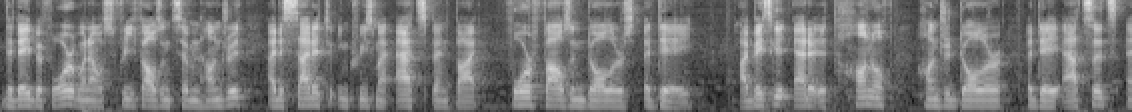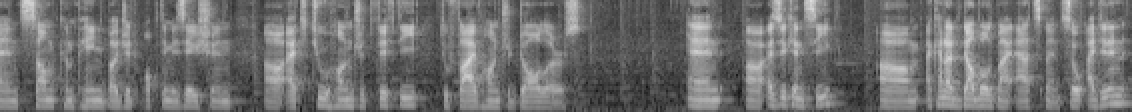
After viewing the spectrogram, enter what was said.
the day before when I was three thousand seven hundred, I decided to increase my ad spend by four thousand dollars a day. I basically added a ton of hundred dollar a day ad sets and some campaign budget optimization uh, at 250 to 500 dollars and uh, as you can see um, I kind of doubled my ad spend so I didn't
